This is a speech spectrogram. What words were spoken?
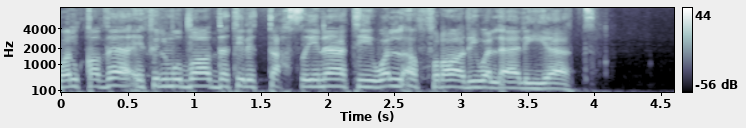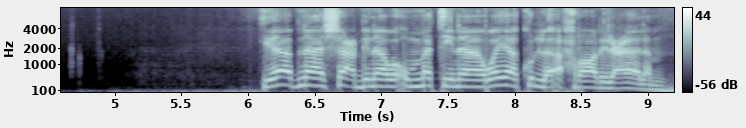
والقذائف المضادة للتحصينات والأفراد والآليات. يا أبناء شعبنا وأمتنا ويا كل أحرار العالم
